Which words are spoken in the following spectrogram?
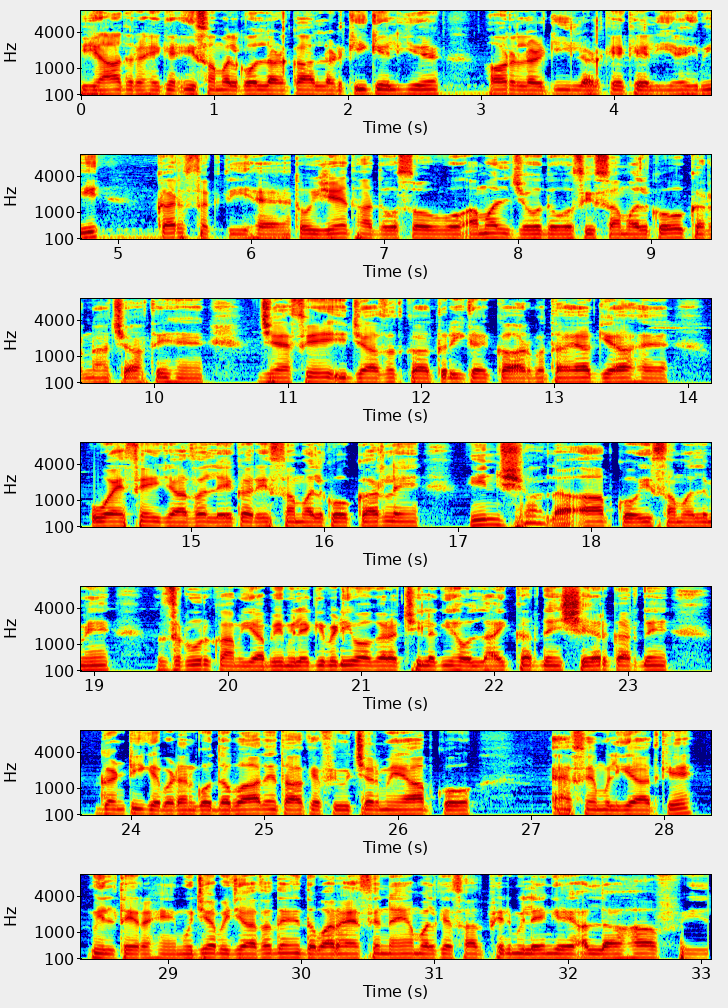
याद रहे कि इस अमल को लड़का लड़की के लिए और लड़की लड़के के लिए भी कर सकती है। तो ये था दोस्तों, वो अमल जो दोस्त इस अमल को करना चाहते हैं। जैसे इजाज़त का तरीक़ाकार बताया गया है वैसे इजाज़त लेकर इस अमल को कर लें। इन आपको इस अमल में ज़रूर कामयाबी मिलेगी। वीडियो अगर अच्छी लगी हो, लाइक कर दें, शेयर कर दें, घंटी के बटन को दबा दें ताकि फ्यूचर में आपको ऐसे अमलियात के मिलते रहें। मुझे अब इजाज़त दें। दोबारा ऐसे नए अमल के साथ फिर मिलेंगे। अल्लाह हाफिज़।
